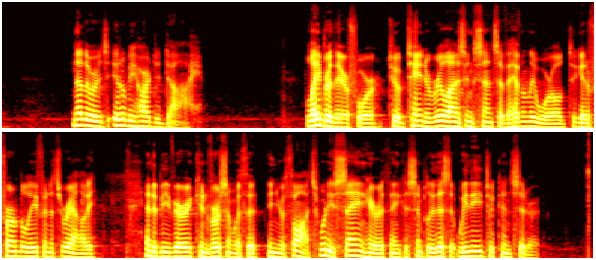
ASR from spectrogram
In other words, it'll be hard to die. Labor, therefore, to obtain a realizing sense of a heavenly world, to get a firm belief in its reality, and to be very conversant with it in your thoughts. What he's saying here, I think, is simply this that we need to consider it.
